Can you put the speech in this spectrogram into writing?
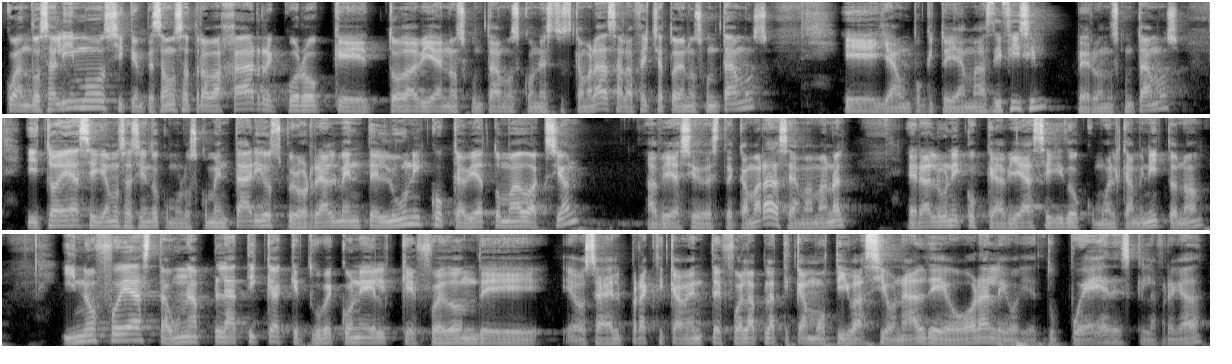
cuando salimos y que empezamos a trabajar, recuerdo que todavía nos juntamos con estos camaradas, a la fecha todavía nos juntamos eh, ya un poquito ya más difícil, pero nos juntamos y todavía seguíamos haciendo como los comentarios, pero realmente el único que había tomado acción había sido este camarada, se llama Manuel. Era el único que había seguido como el caminito, ¿no? Y no fue hasta una plática que tuve con él que fue donde, eh, o sea, él prácticamente fue la plática motivacional de órale, oye, tú puedes, que la fregada.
